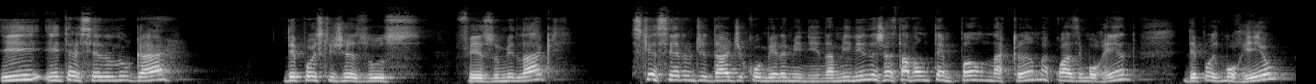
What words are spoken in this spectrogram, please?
E, em terceiro lugar, depois que Jesus fez o milagre, esqueceram de dar de comer a menina. A menina já estava um tempão na cama, quase morrendo depois morreu,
